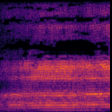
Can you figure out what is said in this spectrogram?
Uh,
